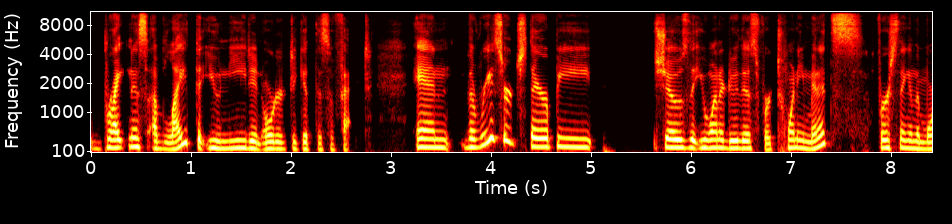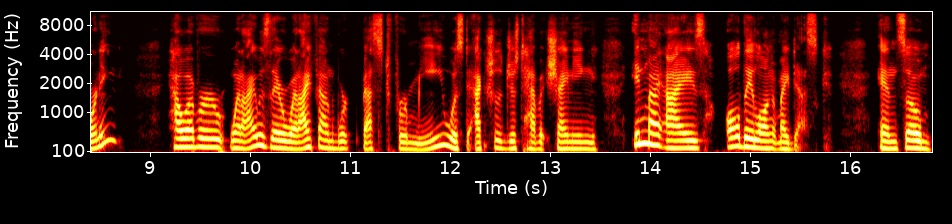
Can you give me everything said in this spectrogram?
brightness of light that you need in order to get this effect. And the research therapy shows that you want to do this for 20 minutes first thing in the morning. However, when I was there, what I found worked best for me was to actually just have it shining in my eyes all day long at my desk. And so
